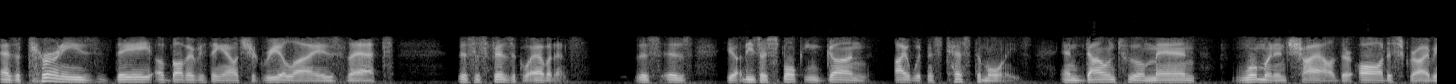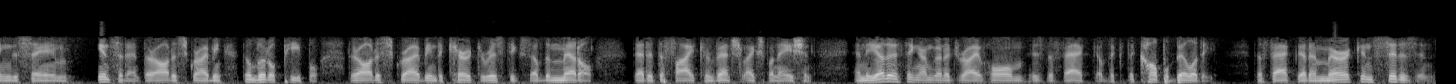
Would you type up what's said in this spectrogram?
As attorneys, they, above everything else, should realize that this is physical evidence. This is, you know, these are smoking gun eyewitness testimonies, and down to a man, woman, and child, they're all describing the same incident. They're all describing the little people. They're all describing the characteristics of the metal that it defied conventional explanation. And the other thing I'm going to drive home is the fact of the, the culpability, the fact that American citizens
